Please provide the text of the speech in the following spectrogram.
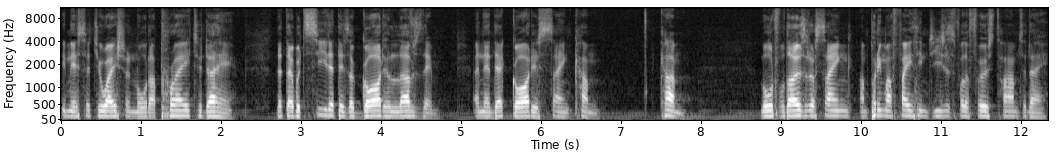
in their situation, Lord, I pray today that they would see that there's a God who loves them and then that God is saying, Come, come. Lord, for those that are saying, I'm putting my faith in Jesus for the first time today,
